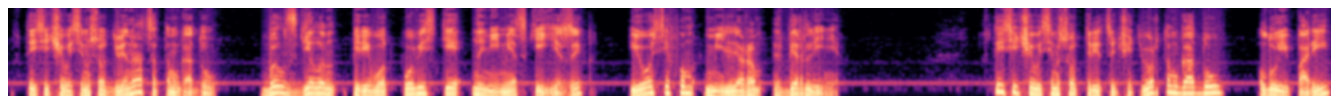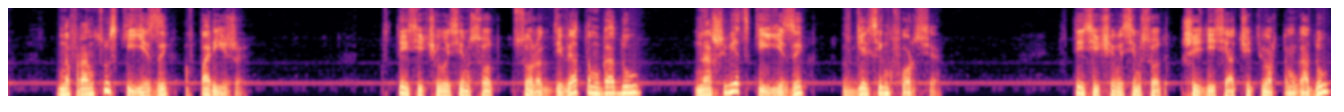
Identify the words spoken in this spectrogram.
В 1812 году был сделан перевод повести на немецкий язык Иосифом Миллером в Берлине. В 1834 году Луи Пари на французский язык в Париже. В 1849 году на шведский язык в Гельсингфорсе. 1864 году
